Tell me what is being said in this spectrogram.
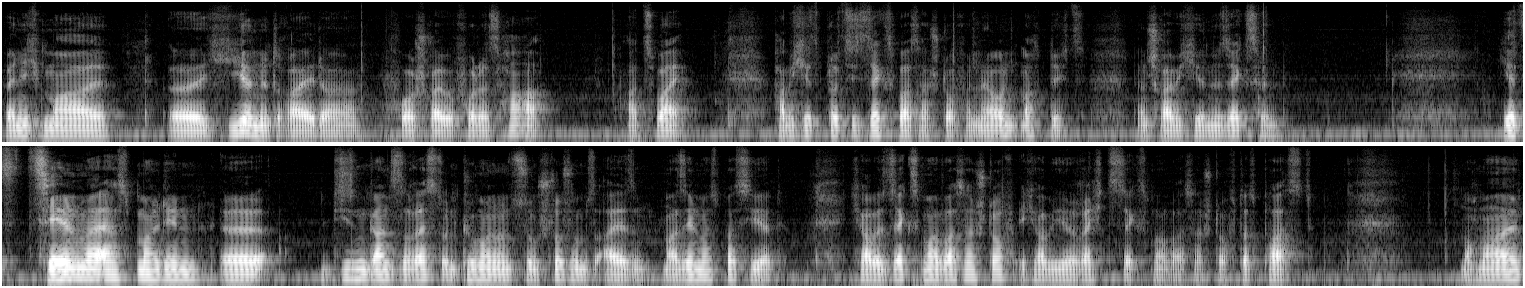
Wenn ich mal äh, hier eine 3 davor schreibe, vor das H, H2, habe ich jetzt plötzlich 6 Wasserstoffe, ne, und macht nichts. Dann schreibe ich hier eine 6 hin. Jetzt zählen wir erstmal den, äh, diesen ganzen Rest und kümmern uns zum Schluss ums Eisen. Mal sehen, was passiert. Ich habe 6 mal Wasserstoff, ich habe hier rechts 6 mal Wasserstoff, das passt. Nochmal,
